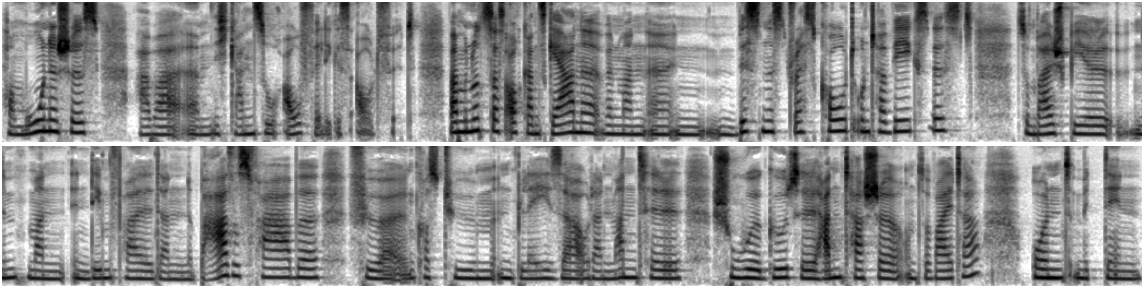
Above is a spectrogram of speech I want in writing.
harmonisches, aber ähm, nicht ganz so auffälliges Outfit. Man benutzt das auch ganz gerne, wenn man äh, in Business Dress Code unterwegs ist. Zum Beispiel nimmt man in dem Fall dann eine Basisfarbe für ein Kostüm, ein Blazer oder ein Mantel, Schuhe, Gürtel, Handtasche und so weiter. Und mit den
